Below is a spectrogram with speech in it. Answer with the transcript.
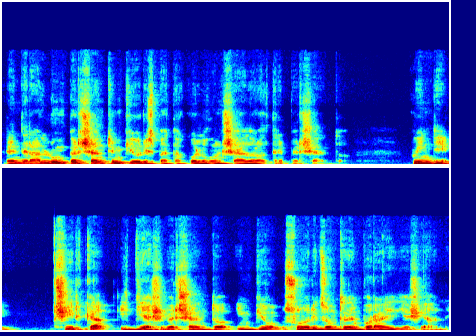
renderà l'1% in più rispetto a quello con cedola al 3%, quindi circa il 10% in più su un orizzonte temporale di 10 anni.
